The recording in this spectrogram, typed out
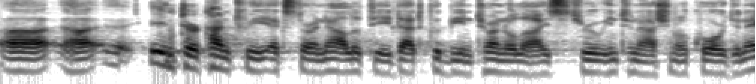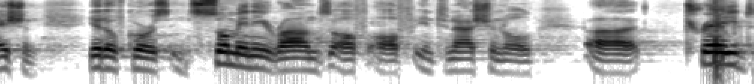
uh, uh, inter-country externality that could be internalized through international coordination. Yet, of course, in so many rounds of, of international uh, trade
